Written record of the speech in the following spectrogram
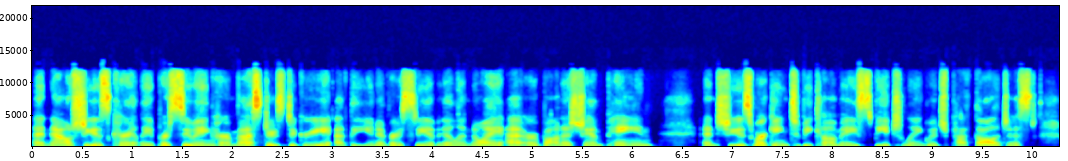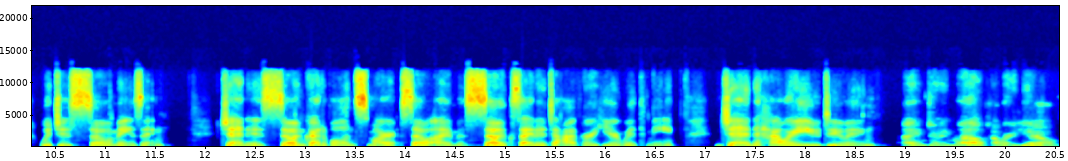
and now she is currently pursuing her master's degree at the University of Illinois at Urbana Champaign. And she is working to become a speech language pathologist, which is so amazing. Jen is so incredible and smart, so I'm so excited to have her here with me. Jen, how are you doing? I'm doing well. How are you?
